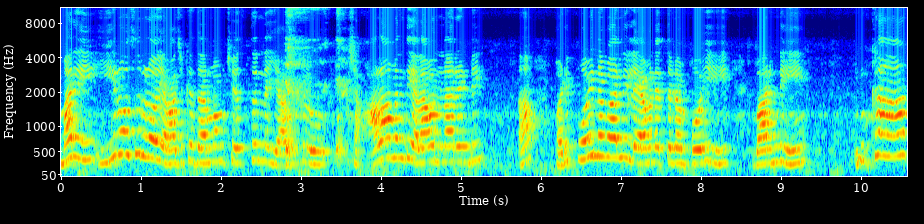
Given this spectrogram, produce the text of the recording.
మరి ఈ రోజుల్లో యాజక ధర్మం చేస్తున్న యాజకులు చాలామంది ఎలా ఉన్నారండి? పడిపోయిన వారిని లేవనెత్తడం పోయి వారిని ఇంకా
